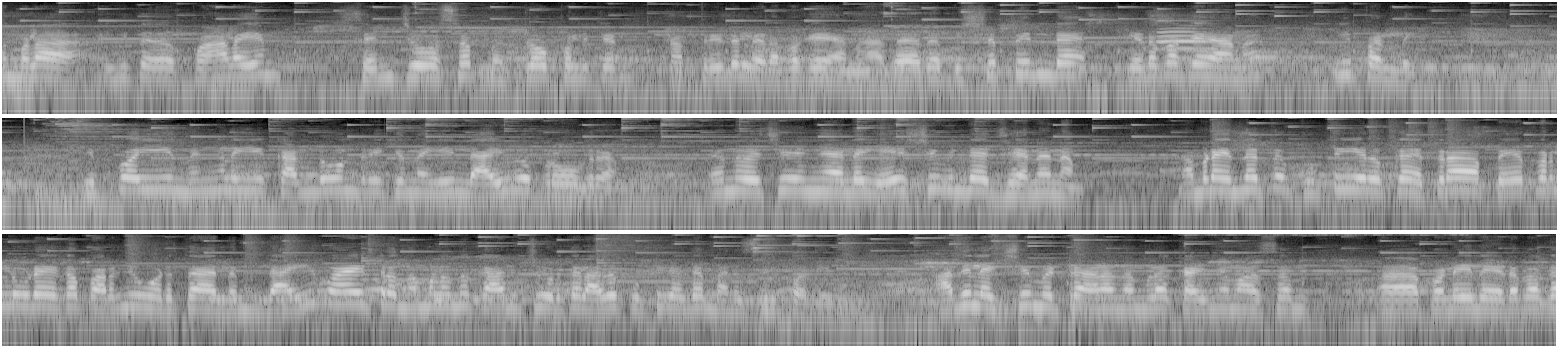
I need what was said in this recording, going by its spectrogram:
നമ്മൾ ഇത് Palayam saint Joseph metropolitan cathedral ഇടവകയാണ്. അതായത് ബിഷപ്പിന്റെ ഇടവകയാണ് ഈ പള്ളി. ഇപ്പോൾ ഈ നിങ്ങൾ ഈ കണ്ടുകൊണ്ടിരിക്കുന്ന ഈ ലൈവ് പ്രോഗ്രാം എന്ന് വെച്ച് കഴിഞ്ഞാൽ യേശുവിന്റെ ജനനം നമ്മുടെ ഇന്നത്തെ കുട്ടികൾക്ക് എത്ര പേപ്പറിലൂടെയൊക്കെ പറഞ്ഞു കൊടുത്താലും ലൈവായിട്ട് നമ്മളൊന്ന് കാണിച്ചു കൊടുത്താൽ അത് കുട്ടികളുടെ മനസ്സിൽ പതിയും. അത് ലക്ഷ്യമിട്ടാണ് നമ്മൾ കഴിഞ്ഞ മാസം പള്ളിയിലെ ഇടവക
